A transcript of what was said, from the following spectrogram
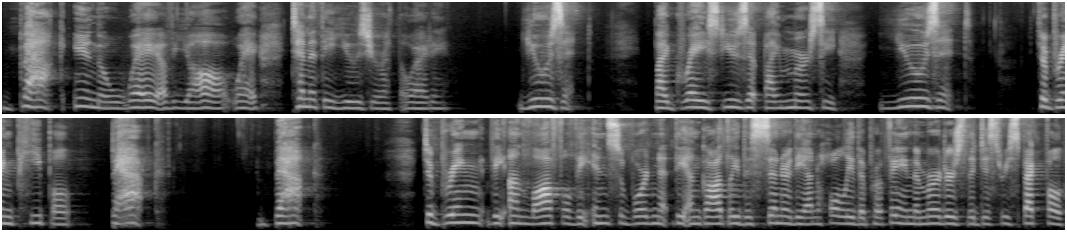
back in the way of Yahweh. Timothy, use your authority. Use it by grace, use it by mercy, use it to bring people back, back to bring the unlawful, the insubordinate, the ungodly, the sinner, the unholy, the profane, the murderers, the disrespectful,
